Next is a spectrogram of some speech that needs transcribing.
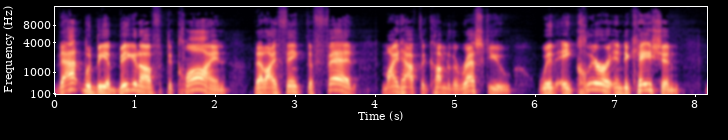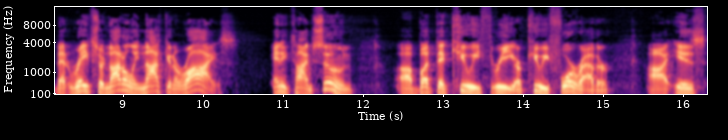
That would be a big enough decline that I think the Fed might have to come to the rescue with a clearer indication that rates are not only not going to rise anytime soon, uh, but that QE3 or QE4 rather uh, is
